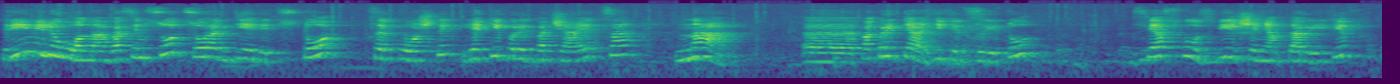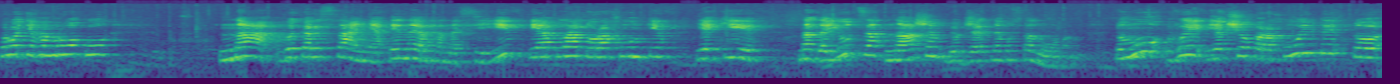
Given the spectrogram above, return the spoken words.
3 мільйона 849 100 – це кошти, які передбачаються на е, покриття дефіциту в зв'язку з збільшенням тарифів протягом року на використання енергоносіїв і оплату рахунків, які надаються нашим бюджетним установам. Тому ви, якщо порахуєте, то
